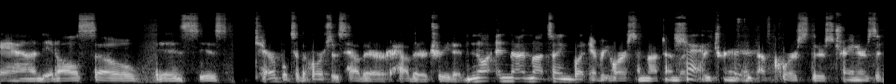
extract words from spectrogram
and it also is is terrible to the horses how they're how they're treated. Not and I'm not talking about every horse. I'm not talking sure. about every trainer. Of course, there's trainers that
